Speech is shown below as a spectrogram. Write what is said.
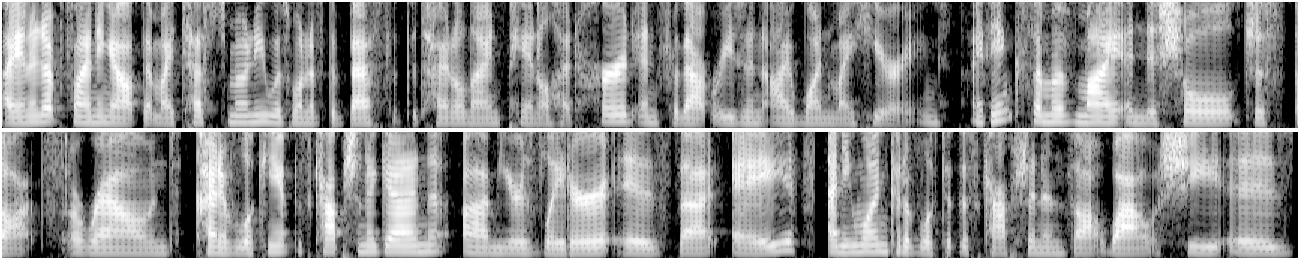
I ended up finding out that my testimony was one of the best that the Title IX panel had heard, and for that reason, I won my hearing. I think some of my initial just thoughts around kind of looking at this caption again um, years later is that A, anyone could have looked at this caption and thought, wow, she is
